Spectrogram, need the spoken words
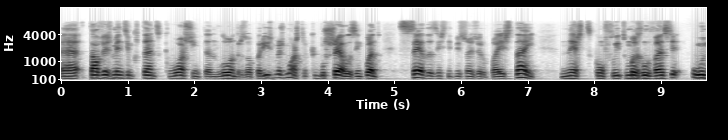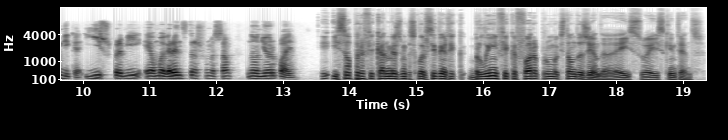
uh, talvez menos importante que Washington, Londres ou Paris, mas mostra que Bruxelas, enquanto sede das instituições europeias, tem neste conflito uma relevância única. E isso, para mim, é uma grande transformação na União Europeia. E, e, só para ficar mesmo esclarecido, Henrique, Berlim fica fora por uma questão de agenda, é isso? É isso que entendes?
